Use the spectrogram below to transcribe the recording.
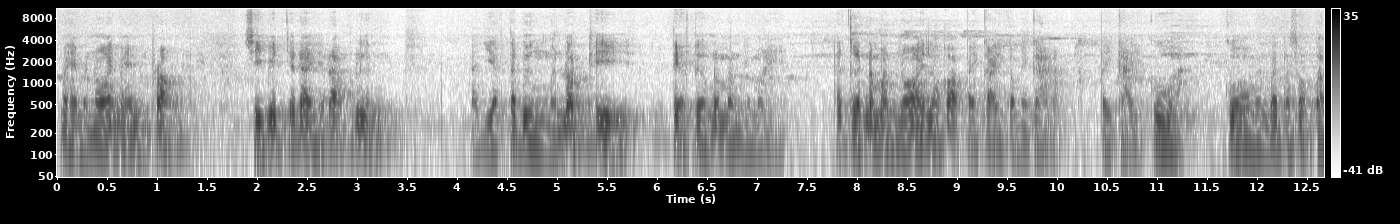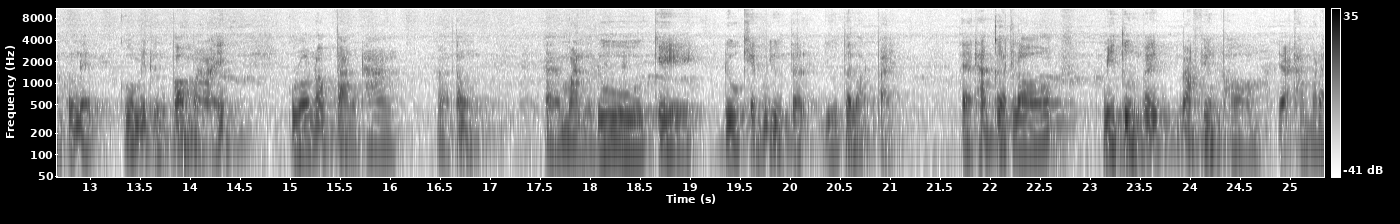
ไม่ให้มันน้อยไม่ให้มันพร่อง ชีวิตจะได้ราบรื่นเหยียบตะบึงเหมือนรถที่เติมเติมน้ำมันใหม่ๆ ถ้าเกิดน้ำมันน้อยเราก็ไปไกลก็ไม่กล้าไปไกลกลัว กลัวมันไม่ประสบความสำเร็จ กลัวไม่ถึงเป้าหมาย กลัวนอกกลางทางต้องเอ่อหมั่นดูเกดูเข็มอยู่ตอยู่ตลอดไป แต่ถ้าเกิดเรามีตุนไว้มากเพียงพอจะทำอะไร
